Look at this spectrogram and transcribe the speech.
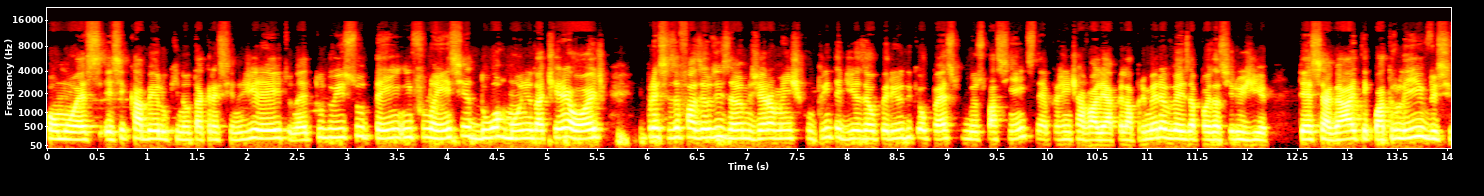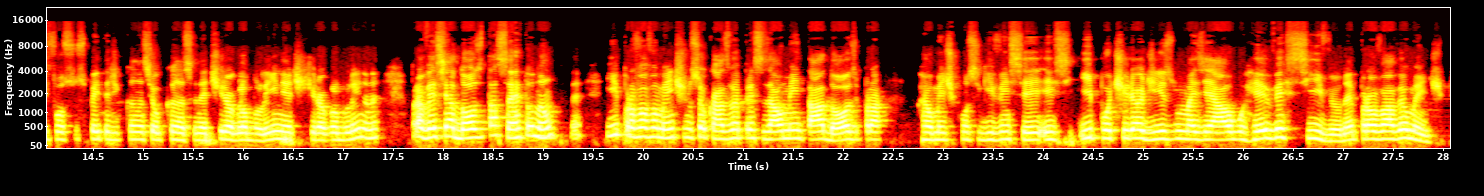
como esse, esse cabelo que não está crescendo direito, né? Tudo isso tem influência do hormônio da tireoide e precisa fazer os exames. Geralmente, com 30 dias é o período que eu peço para meus pacientes, né, para a gente avaliar pela primeira vez após a cirurgia TSH e T4 livre, se for suspeita de câncer ou câncer, né, tireoglobulina e antitireoglobulina, né, para ver se a dose está certa ou não, né, e provavelmente, no seu caso, vai precisar aumentar a dose para realmente conseguir vencer esse hipotireoidismo, mas é algo reversível, né, provavelmente.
